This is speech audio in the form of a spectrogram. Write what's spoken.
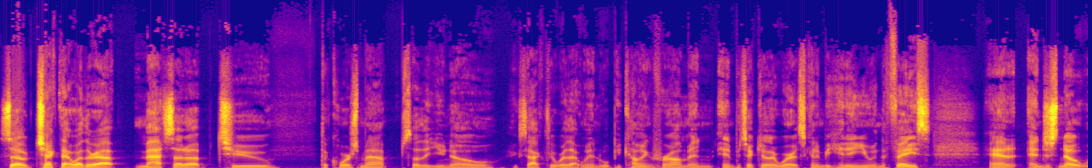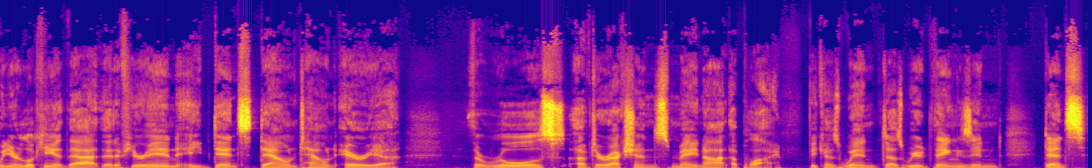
So check that weather app, match that up to the course map so that you know exactly where that wind will be coming from and in particular where it's going to be hitting you in the face. And and just note when you're looking at that that if you're in a dense downtown area, the rules of directions may not apply because wind does weird things in dense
